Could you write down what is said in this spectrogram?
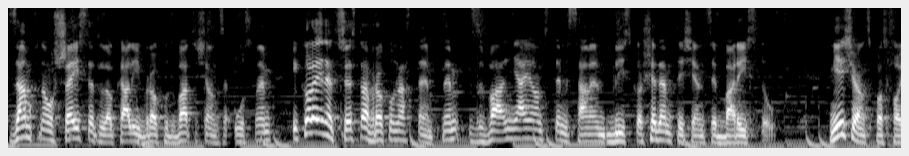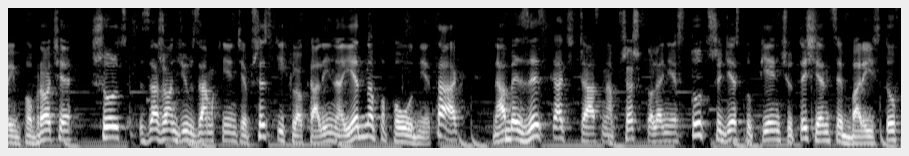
Zamknął 600 lokali w roku 2008 i kolejne 300 w roku następnym, zwalniając tym samym blisko 7000 baristów. Miesiąc po swoim powrocie, Schulz zarządził zamknięcie wszystkich lokali na jedno popołudnie tak, aby zyskać czas na przeszkolenie 135 tysięcy baristów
